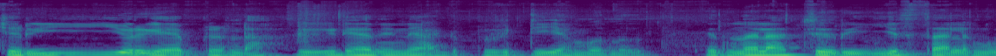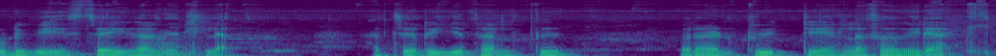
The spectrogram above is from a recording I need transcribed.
ചെറിയൊരു ഗ്യാപ്പിലുണ്ടാ ഈടെയാണ് നിന്നെ അടുപ്പ് ഫിറ്റ് ചെയ്യാൻ പോകുന്നത് എന്നാൽ ആ ചെറിയ സ്ഥലം കൂടി വേസ്റ്റായി കളഞ്ഞിട്ടില്ല. ആ ചെറിയ സ്ഥലത്ത് ഒരടുപ്പ് ഫിറ്റ് ചെയ്യാനുള്ള സൗകര്യമാക്കി.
